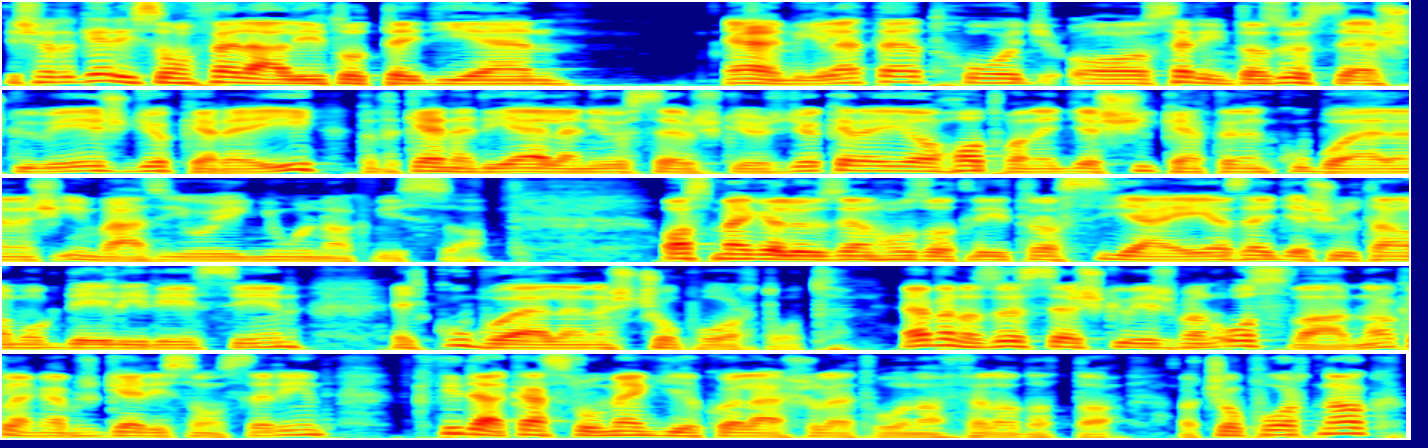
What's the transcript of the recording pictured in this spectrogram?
És hát a Garrison felállított egy ilyen elméletet, hogy a, szerint az összeesküvés gyökerei, tehát a Kennedy elleni összeesküvés gyökerei a 61-es sikertelen Kuba ellenes invázióig nyúlnak vissza. Azt megelőzően hozott létre a CIA az Egyesült Államok déli részén egy Kuba ellenes csoportot. Ebben az összeesküvésben Oswaldnak, legalábbis Garrison szerint Fidel Castro meggyilkolása lett volna a feladata. A csoportnak,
